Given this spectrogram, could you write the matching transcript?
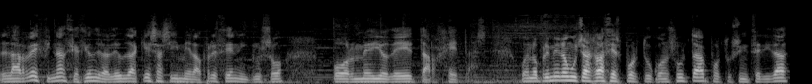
la refinanciación de la deuda, que es así me la ofrecen incluso por medio de tarjetas. Bueno, primero muchas gracias por tu consulta, por tu sinceridad.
